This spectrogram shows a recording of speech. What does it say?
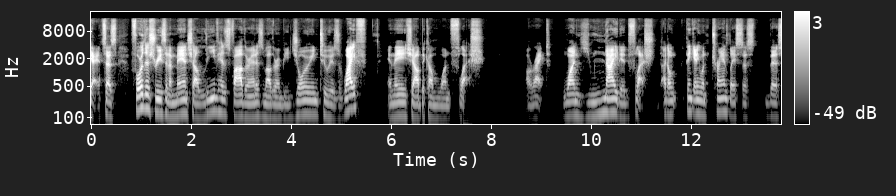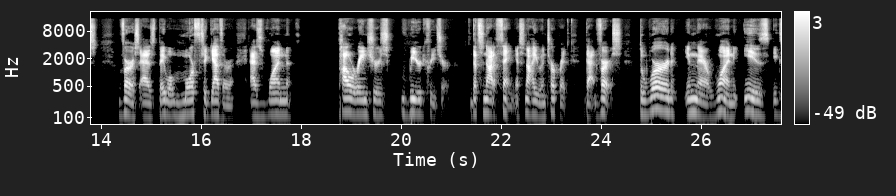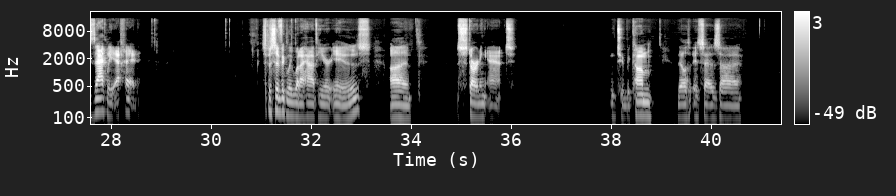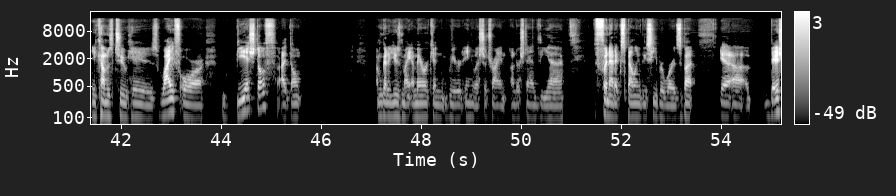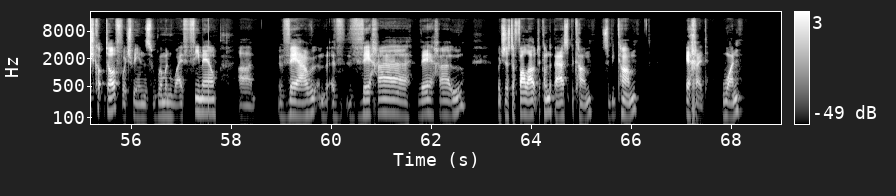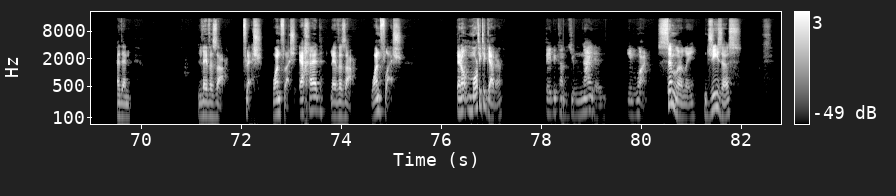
Okay, it says, For this reason, a man shall leave his father and his mother and be joined to his wife, and they shall become one flesh. All right, one united flesh. I don't think anyone translates this this verse as they will morph together as one Power Rangers weird creature. That's not a thing. It's not how you interpret that verse. The word in there, one, is exactly eched. Specifically, what I have here is uh, starting at to become. It says uh, he comes to his wife or Bieshtof. I don't. I'm going to use my American weird English to try and understand the uh, phonetic spelling of these Hebrew words. But uh, Beshtov, which means woman, wife, female. Uh, Veha, which is to fall out, to come to pass, become, to become. Echad, one. And then levazar, flesh, one flesh. Eched levazar, one flesh. They don't morph together; they become united in one. Similarly, Jesus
